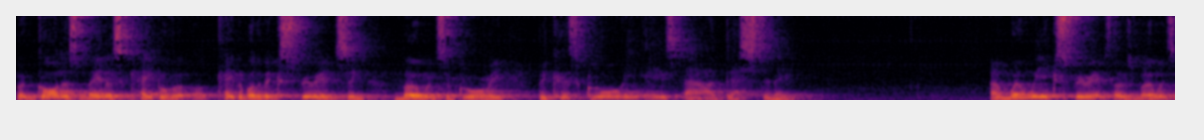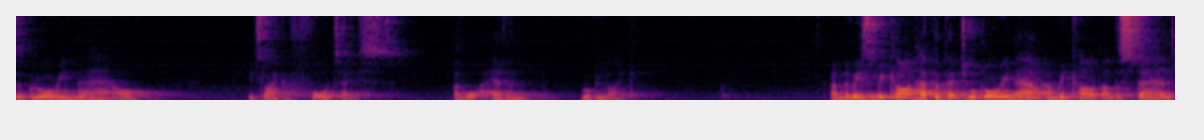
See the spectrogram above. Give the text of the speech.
But God has made us capable, capable of experiencing moments of glory because glory is our destiny. And when we experience those moments of glory now, it's like a foretaste of what heaven will be like. And the reason we can't have perpetual glory now and we can't understand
